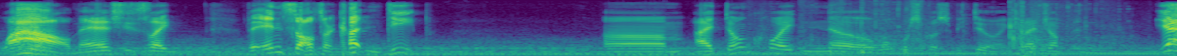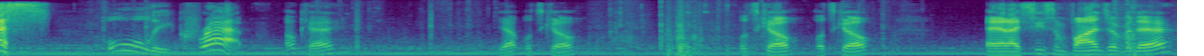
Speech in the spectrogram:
Wow, man, she's like the insults are cutting deep. Um, I don't quite know what we're supposed to be doing. Can I jump in? Yes! Holy crap! Okay. Yep, let's go. Let's go. Let's go. And I see some vines over there.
